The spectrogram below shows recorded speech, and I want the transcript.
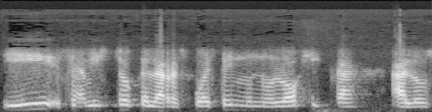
y se ha visto que la respuesta inmunológica a los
